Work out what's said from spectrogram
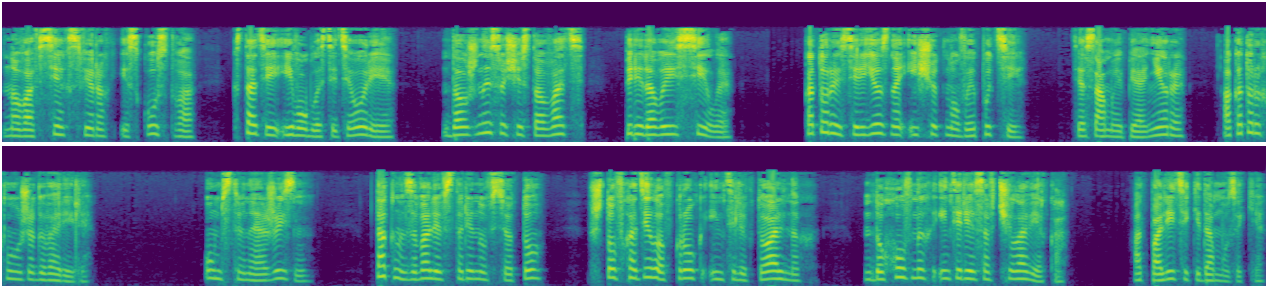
но во всех сферах искусства, кстати, и в области теории, должны существовать передовые силы, которые серьезно ищут новые пути, те самые пионеры, о которых мы уже говорили. Умственная жизнь – так называли в старину все то, что входило в круг интеллектуальных, духовных интересов человека, от политики до музыки.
